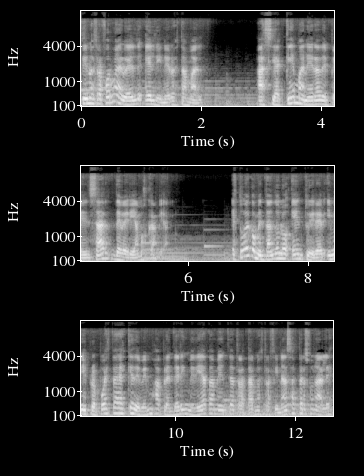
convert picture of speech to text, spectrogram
Si nuestra forma de ver el dinero está mal, ¿hacia qué manera de pensar deberíamos cambiarlo? Estuve comentándolo en Twitter y mi propuesta es que debemos aprender inmediatamente a tratar nuestras finanzas personales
